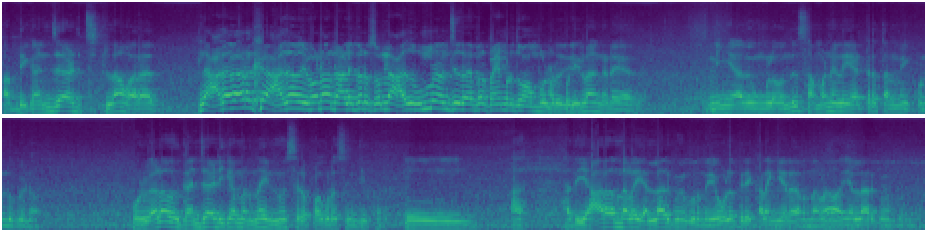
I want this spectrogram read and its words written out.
அப்படி கஞ்சா அடிச்சிட்டுலாம் வராது. இல்லை அதை வேற அதை இவனோ நாலு பேர் சொல்ல அது உண்மை நினச்சி நிறைய பேர் பயன்படுத்துவாங்க போல் அப்படிலாம் கிடையாது. நீங்கள் அது உங்களை வந்து சமநிலையற்ற தன்மை கொண்டு போயிடும். ஒருவேளை அவர் கஞ்சா அடிக்காமல் இருந்தால் இன்னும் சிறப்பாக கூட சிந்திப்பார் அது யாராக இருந்தாலும் எல்லாருக்குமே பொருந்தும். எவ்வளோ பெரிய கலைஞராக இருந்தாலும் எல்லாருக்குமே பொருந்தும்.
